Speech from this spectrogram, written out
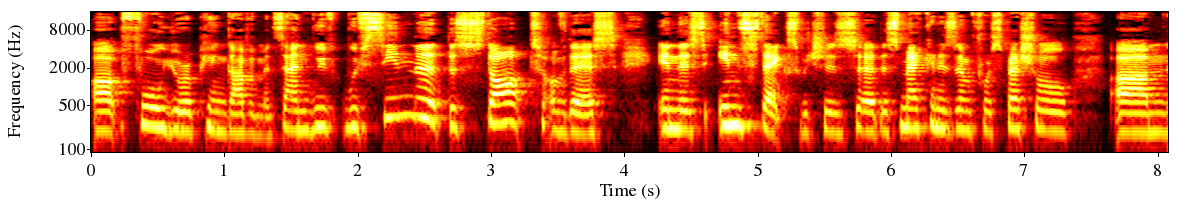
uh, for European governments. And we've we've seen the, the start of this in this Instex, which is uh, this mechanism for special um,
